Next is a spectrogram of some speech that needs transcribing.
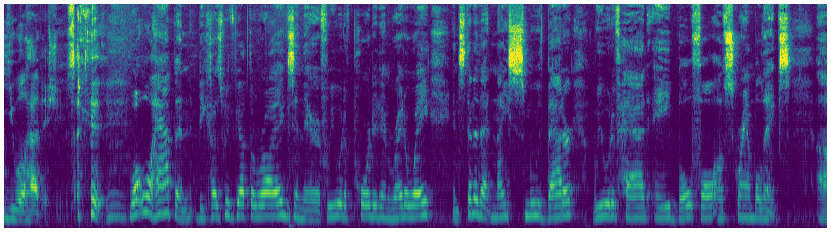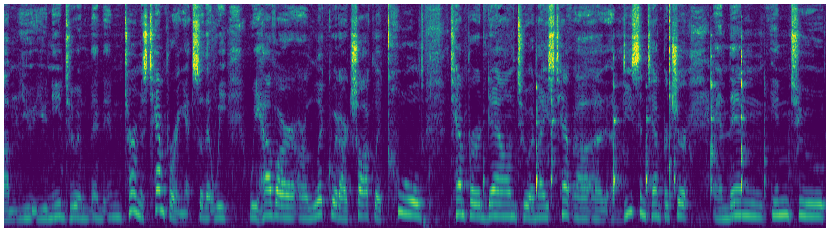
You will have issues. What will happen because we've got the raw eggs in there? If we would have poured it in right away, instead of that nice smooth batter, we would have had a bowl full of scrambled eggs. Um, you you need to, and, and in term is tempering it so that we we have our, our liquid, our chocolate cooled, tempered down to a nice temp, uh, a, a decent temperature, and then into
